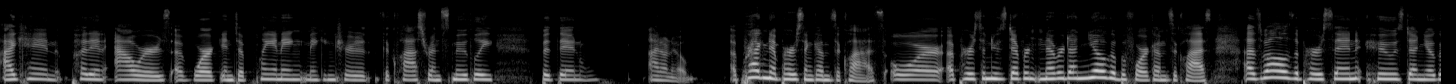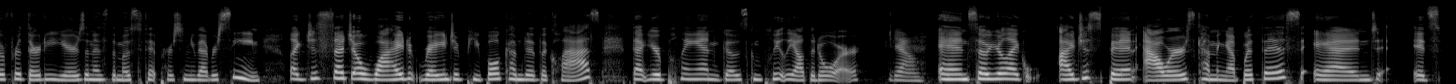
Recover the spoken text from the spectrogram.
I can put in hours of work into planning, making sure the class runs smoothly. But then, I don't know, a pregnant person comes to class, or a person who's never, never done yoga before comes to class, as well as a person who's done yoga for 30 years and is the most fit person you've ever seen. Like, just such a wide range of people come to the class that your plan goes completely out the door. Yeah. And so you're like, I just spent hours coming up with this, and it's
